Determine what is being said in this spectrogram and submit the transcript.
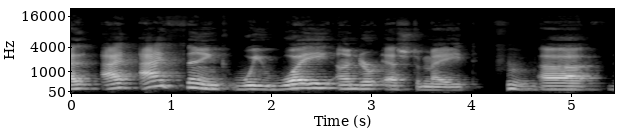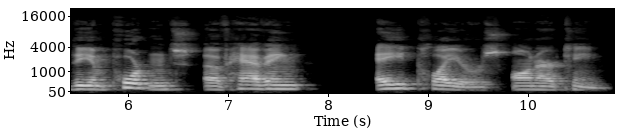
I I, I think we way underestimate hmm. uh, the importance of having a players on our team.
